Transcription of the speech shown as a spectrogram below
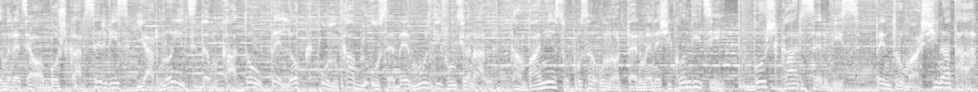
în rețeaua Bosch Car Service, iar noi îți dăm cadou pe loc un cablu USB multifuncțional. Campanie supusă unor termene și condiții. Bosch Car Service. Pentru mașina ta.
